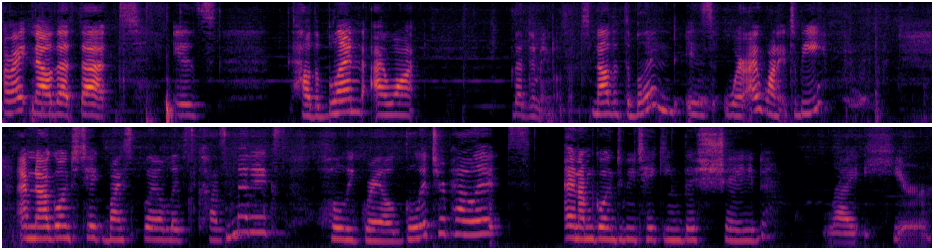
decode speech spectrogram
All right, now that that is how the blend I want, that didn't make no sense. Now that the blend is where I want it to be, I'm now going to take my Spoiled Lips Cosmetics Holy Grail Glitter Palette, and I'm going to be taking this shade right here.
